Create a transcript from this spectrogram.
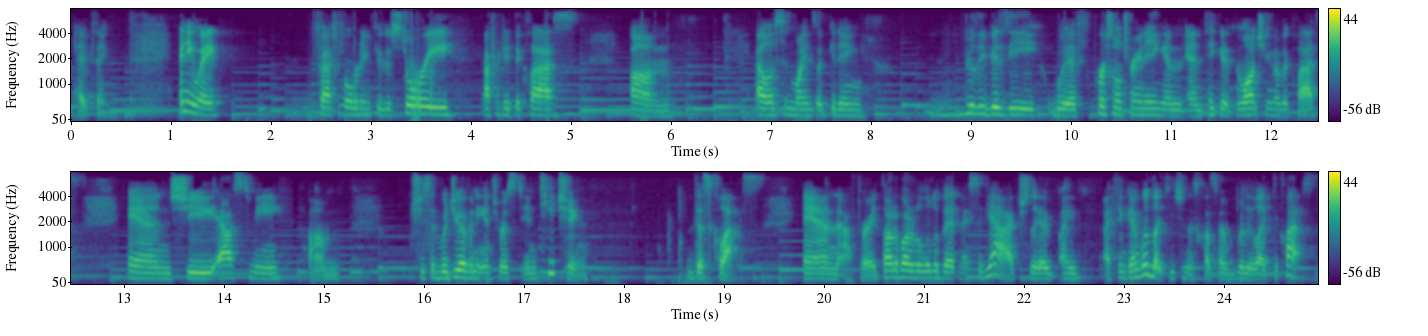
type thing. Anyway, fast forwarding through the story, after I take the class, um, Allison winds up getting really busy with personal training and, and taking launching another class. And she asked me, um, she said, Would you have any interest in teaching this class? And after I thought about it a little bit, and I said, Yeah, actually, I, I, I think I would like teaching this class. I really like the class.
